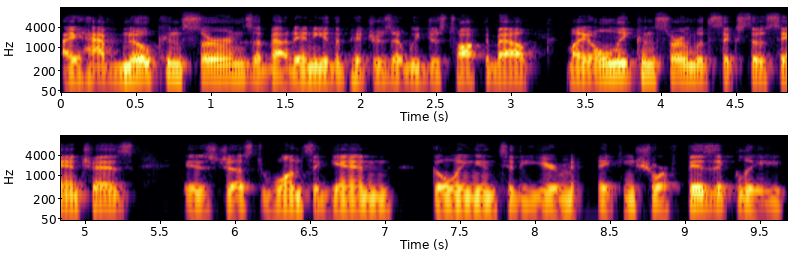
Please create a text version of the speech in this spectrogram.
I have no concerns about any of the pitchers that we just talked about. My only concern with Sixto Sanchez is just once again going into the year, making sure physically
